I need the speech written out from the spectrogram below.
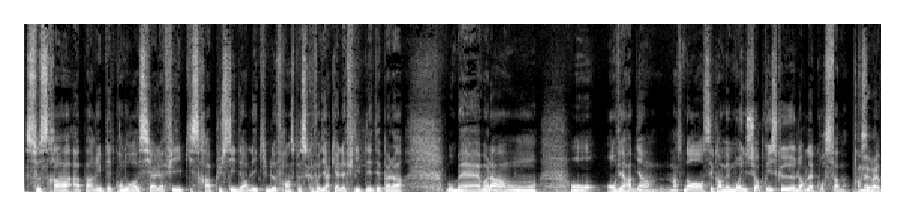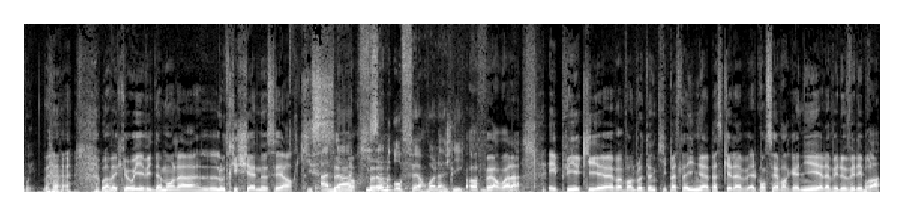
ce sera à Paris. Peut-être qu'on aura aussi à Philippe qui sera plus leader de l'équipe de France parce qu'il faut dire qu'Ala Philippe n'était pas là. Bon ben voilà on, on, on verra bien. Maintenant c'est quand même moins une surprise que lors de la course femme quand même l'avouer avec oui évidemment la l'autrichienne c'est alors Anna Kiesenhofer voilà je lis Hofer voilà. Et puis qui euh, Van Vleuten qui passe la ligne parce qu'elle elle pensait avoir gagné elle avait levé les bras.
